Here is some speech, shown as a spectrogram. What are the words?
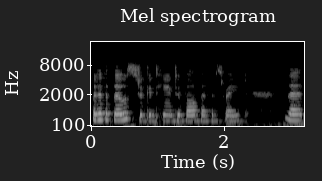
But if those two continue to evolve at this rate, that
